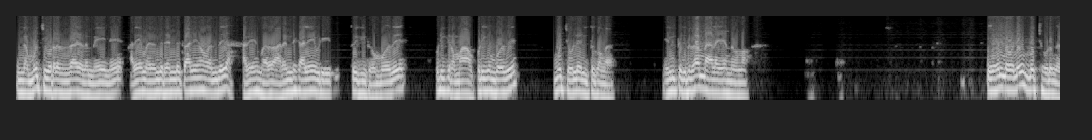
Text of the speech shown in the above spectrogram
இந்த மூச்சு விடுறது தான் இதுல மெயின் அதே மாதிரி வந்து ரெண்டு காலையும் வந்து அதே மாதிரி தான் ரெண்டு காலையும் இப்படி தூக்கிட்டு போகும்போது பிடிக்கிறோமா? பிடிக்கும் போது மூச்சு உள்ள இழுத்துக்கோங்க. இழுத்துக்கிட்டு தான் மேலே ஏந்தணும். ஏந்தோடனே மூச்சு விடுங்க.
